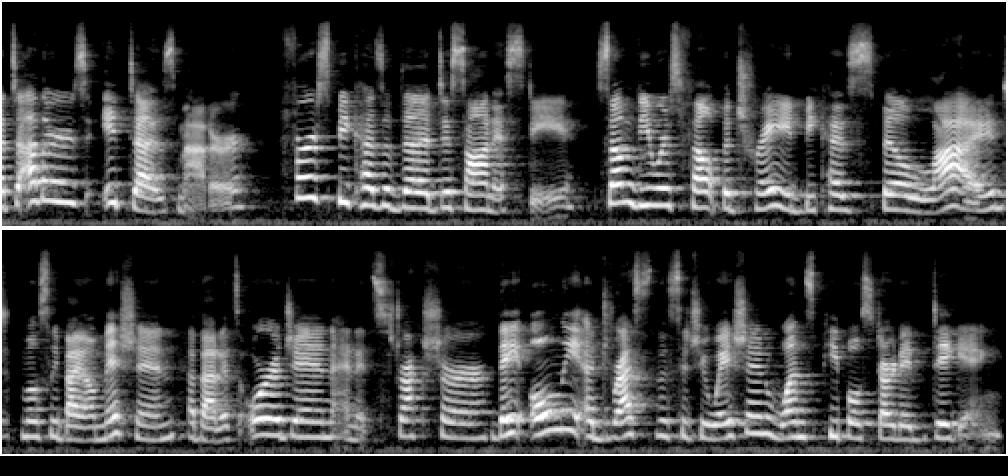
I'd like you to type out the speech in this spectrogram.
But to others, it does matter. First, because of the dishonesty. Some viewers felt betrayed because Spill lied, mostly by omission, about its origin and its structure. They only addressed the situation once people started digging.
